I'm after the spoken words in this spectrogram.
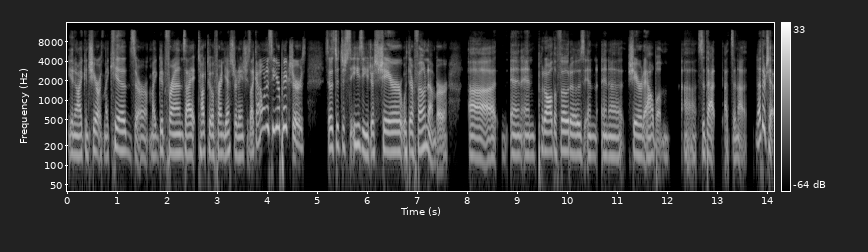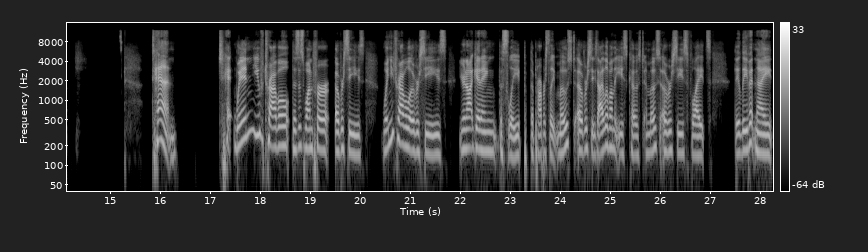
you know, I can share it with my kids or my good friends. I talked to a friend yesterday and she's like, I want to see your pictures. So it's just easy. You just share with their phone number uh, and and put all the photos in in a shared album. Uh, so that that's another another tip. Ten. T- when you travel, this is one for overseas. When you travel overseas, you're not getting the sleep, the proper sleep. Most overseas, I live on the East Coast, and most overseas flights, they leave at night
